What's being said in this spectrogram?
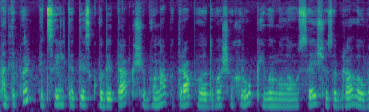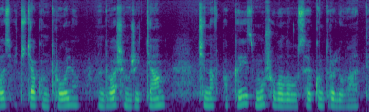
А тепер підсильте тиск води так, щоб вона потрапила до ваших рук і вимила усе, що забрало у вас відчуття контролю над вашим життям, чи навпаки змушувала усе контролювати.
